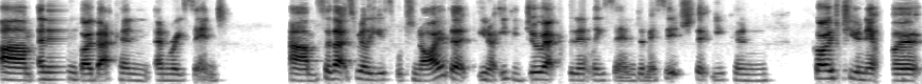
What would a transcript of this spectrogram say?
um, and then go back and, and resend. Um, so that's really useful to know that you know if you do accidentally send a message, that you can go to your network,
